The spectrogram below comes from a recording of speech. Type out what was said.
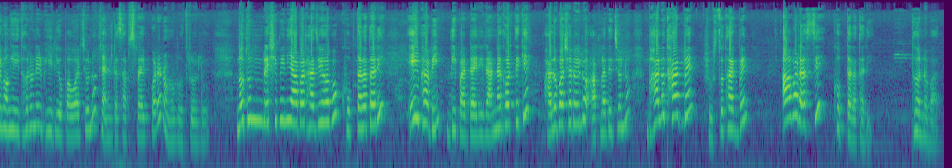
এবং এই ধরনের ভিডিও পাওয়ার জন্য চ্যানেলটা সাবস্ক্রাইব করার অনুরোধ রইল। নতুন রেসিপি নিয়ে আবার হাজির হব খুব তাড়াতাড়ি। এইভাবেই দীপার ডায়েরি রান্নাঘর থেকে ভালোবাসা রইল আপনাদের জন্য। ভালো থাকবেন, সুস্থ থাকবেন। আবার আসছি খুব তাড়াতাড়ি। ধন্যবাদ।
